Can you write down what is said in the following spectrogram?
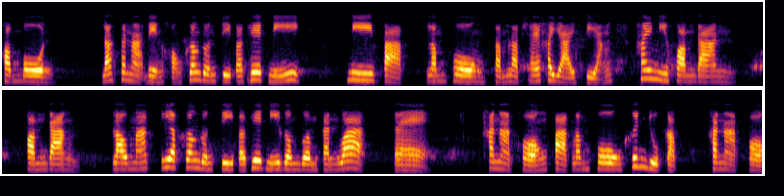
ทอมโบน ลักษณะเด่นของเครื่องดนตรีประเภทนี้ มีปากลำโพงสำหรับใช้ขยายเสียง ให้มีความดัน ความดัง เรามักเรียกเครื่องดนตรีประเภทนี้รวมๆกันว่า แตร ขนาดของปากลำโพงขึ้นอยู่กับขนาดของ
